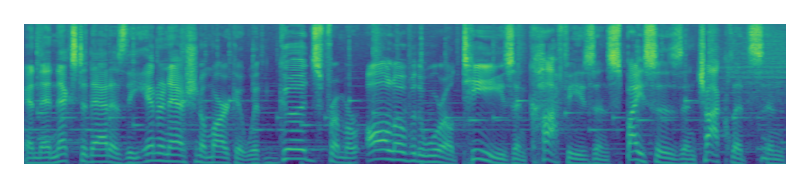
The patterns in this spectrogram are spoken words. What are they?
And then next to that is the international market with goods from all over the world teas and coffees and spices and chocolates and,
